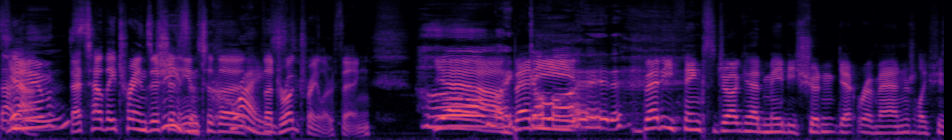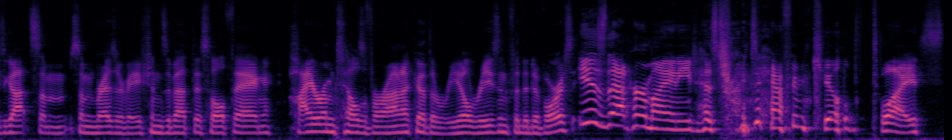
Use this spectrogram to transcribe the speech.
serpent's that Yeah, means. That's how they transition Jesus into the Christ. the drug trailer thing. Oh Yeah, my Betty- God. Betty thinks Jughead maybe shouldn't get revenge. Like she's got some some reservations about this whole thing. Hiram tells Veronica the real reason for the divorce is that Hermione has tried to have him killed twice.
